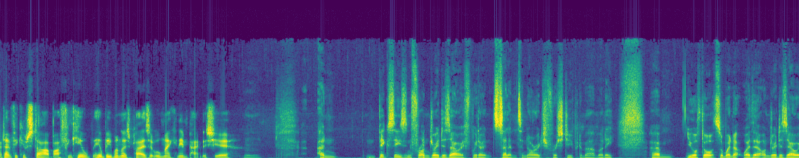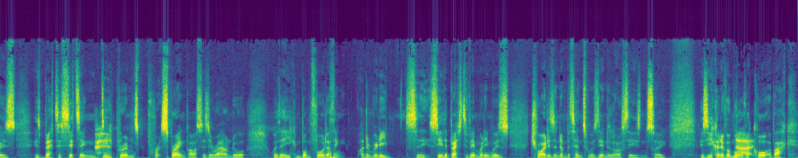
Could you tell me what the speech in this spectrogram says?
I don't think he'll start, but I think he'll he'll be one of those players that will make an impact this year. and big season for Andre Dozzell if we don't sell him to Norwich for a stupid amount of money. Um, your thoughts on when, whether Andre Dozzell is, is better sitting deeper and sp- spraying passes around, or whether he can bomb forward? I think I didn't really see, see the best of him when he was tried as a number ten towards the end of last season. So, is he kind of a more of a quarterback?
